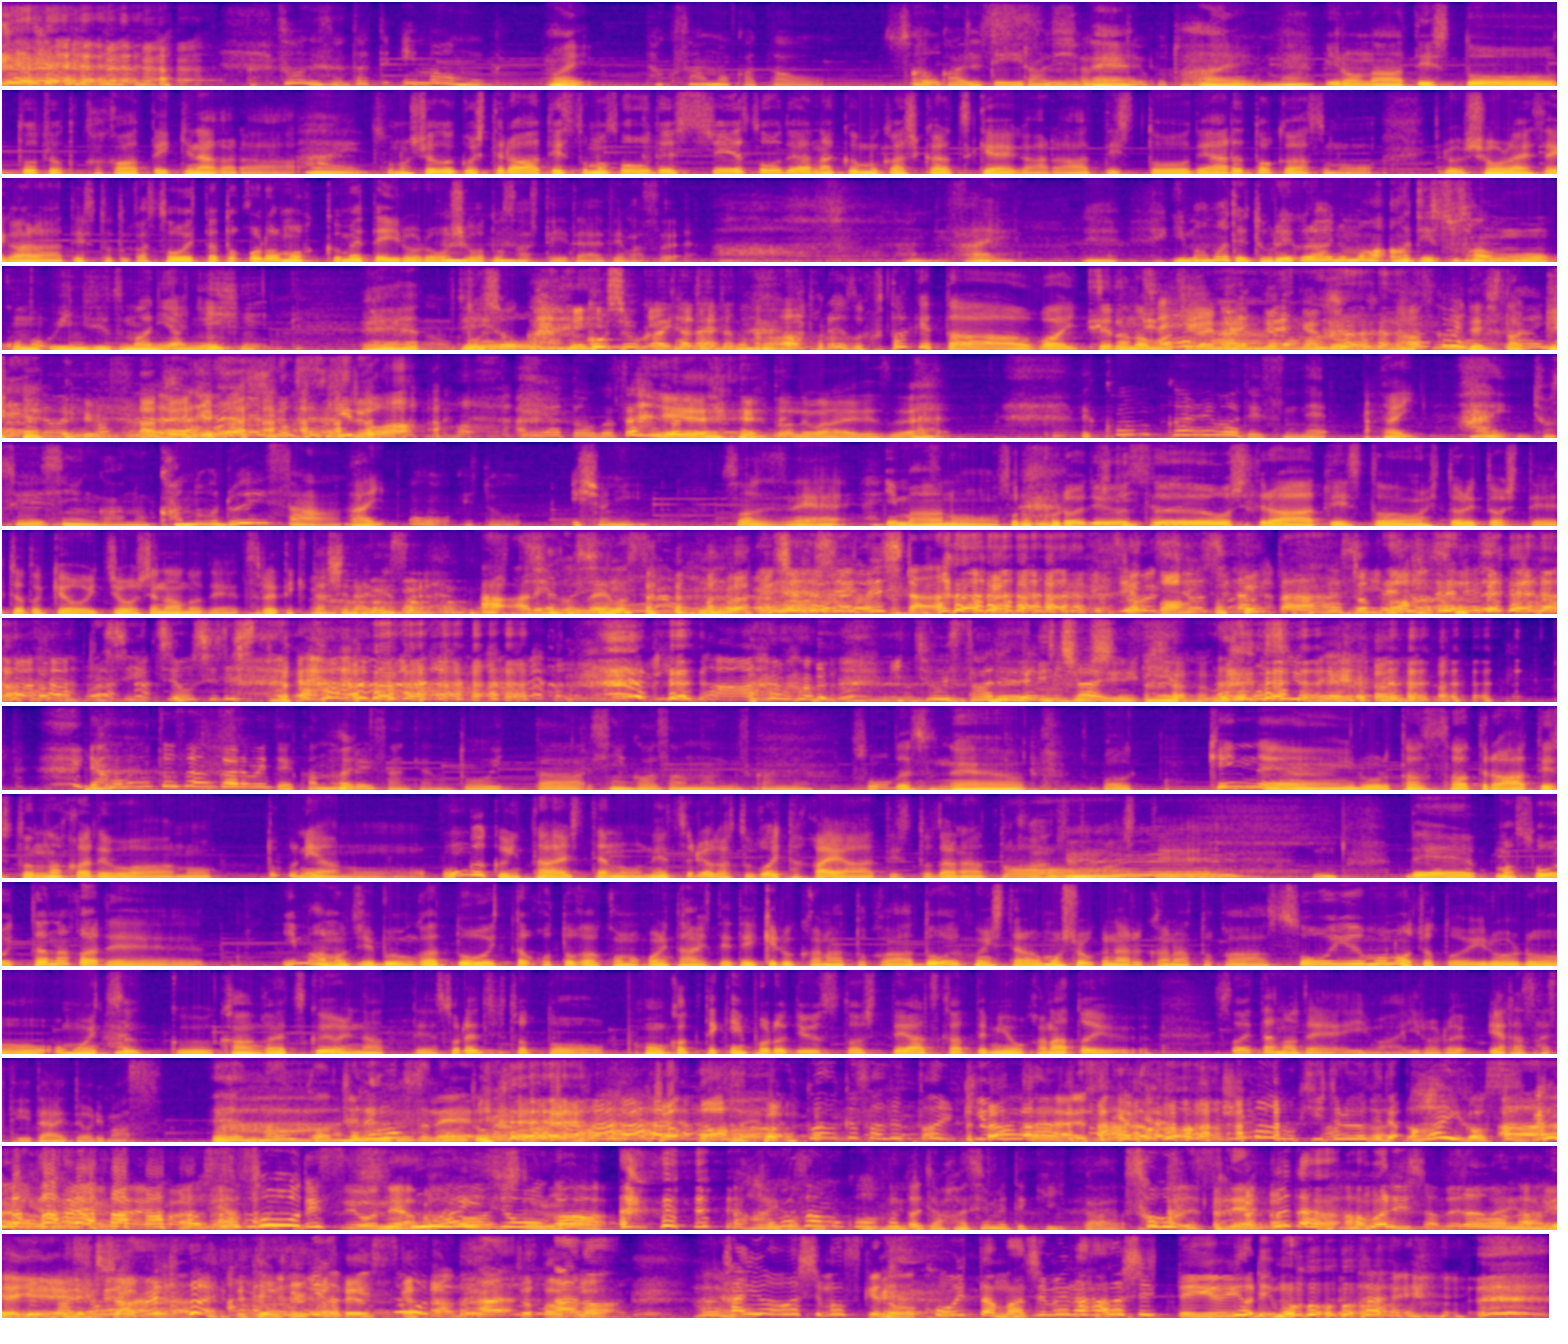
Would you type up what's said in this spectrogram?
そうですよ。だって今もはいたくさんの方をそう抱えていらっしゃるねということですよね。はい、いろんなアーティストとちょっと関わっていきながら、はいその所属してるアーティストもそうですしそうではなく昔から付き合いがあるアーティストであるとかそのいろいろ将来性があるアーティストとかそういったところも含めていろいろお仕事させていただいてます。ああ、そうなんですね。はいね、今までどれぐらいのまあアーティストさんをこのウィンディーズマニアにえご紹介ご紹介いただいたのか？とりあえず2桁は言ってるのは間違いないんですけど、何回でしたっけ？広すぎるわ。ありがとうございいます。えいえとんでもないです。で今回はですね、はい、はい、女性シンガーの加野瑠衣さんを、はいえっと一緒にそうですね、はい今あのそのプロデュースをしてるアーティストの一人としてちょっと今日一押しなので連れてきた次第です。あ、ありがとうございます。一押しでした。一押しだった。ちょっと私一押しでした。いいな一押しされてみたいです、いや羨ましいよね。山本さんから見て加納瑠衣さんってあのどういったシンガーさんなんですかね？そうですね、まあ、近年いろいろ携わってるアーティストの中ではあの特にあの音楽に対しての熱量がすごい高いアーティストだなと感じてまして、うん。で、まあ、そういった中で今の自分がどういったことがこの子に対してできるかなとかどういうふうにしたら面白くなるかなとかそういうものをちょっといろいろ思いつく、考えつくようになってそれでちょっと本格的にプロデュースとして扱ってみようかなというそういったので今いろいろやらさせていただいております。え、なんか照れますね。ちょっと。告白された記憶なんですけど。今の聞いてるだけで愛がすごい。あはいはいはい。そうですよね。愛情が。加納さんもこのことじゃあ初めて聞いた。そうですね。普段あまり喋らないので。そうなんだいやいや喋らないってどういうことですかあちょっとあの、はい。会話はしますけどこういった真面目な話っていうよりも、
